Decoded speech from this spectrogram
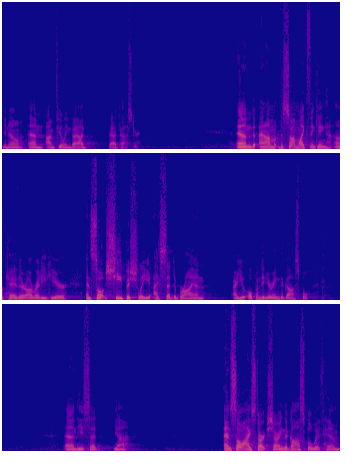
You know, and I'm feeling bad, bad pastor. And, and I'm, so I'm like thinking, okay, they're already here. And so sheepishly, I said to Brian, Are you open to hearing the gospel? And he said, Yeah. And so I start sharing the gospel with him.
